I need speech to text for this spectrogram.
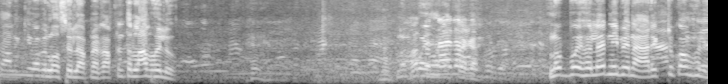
তাহলে কীভাবে লস হইল আপনার? আপনার তো লাভ হইল। নব্বই নব্বই। হলে নিবে না আর একটু কম হলে।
